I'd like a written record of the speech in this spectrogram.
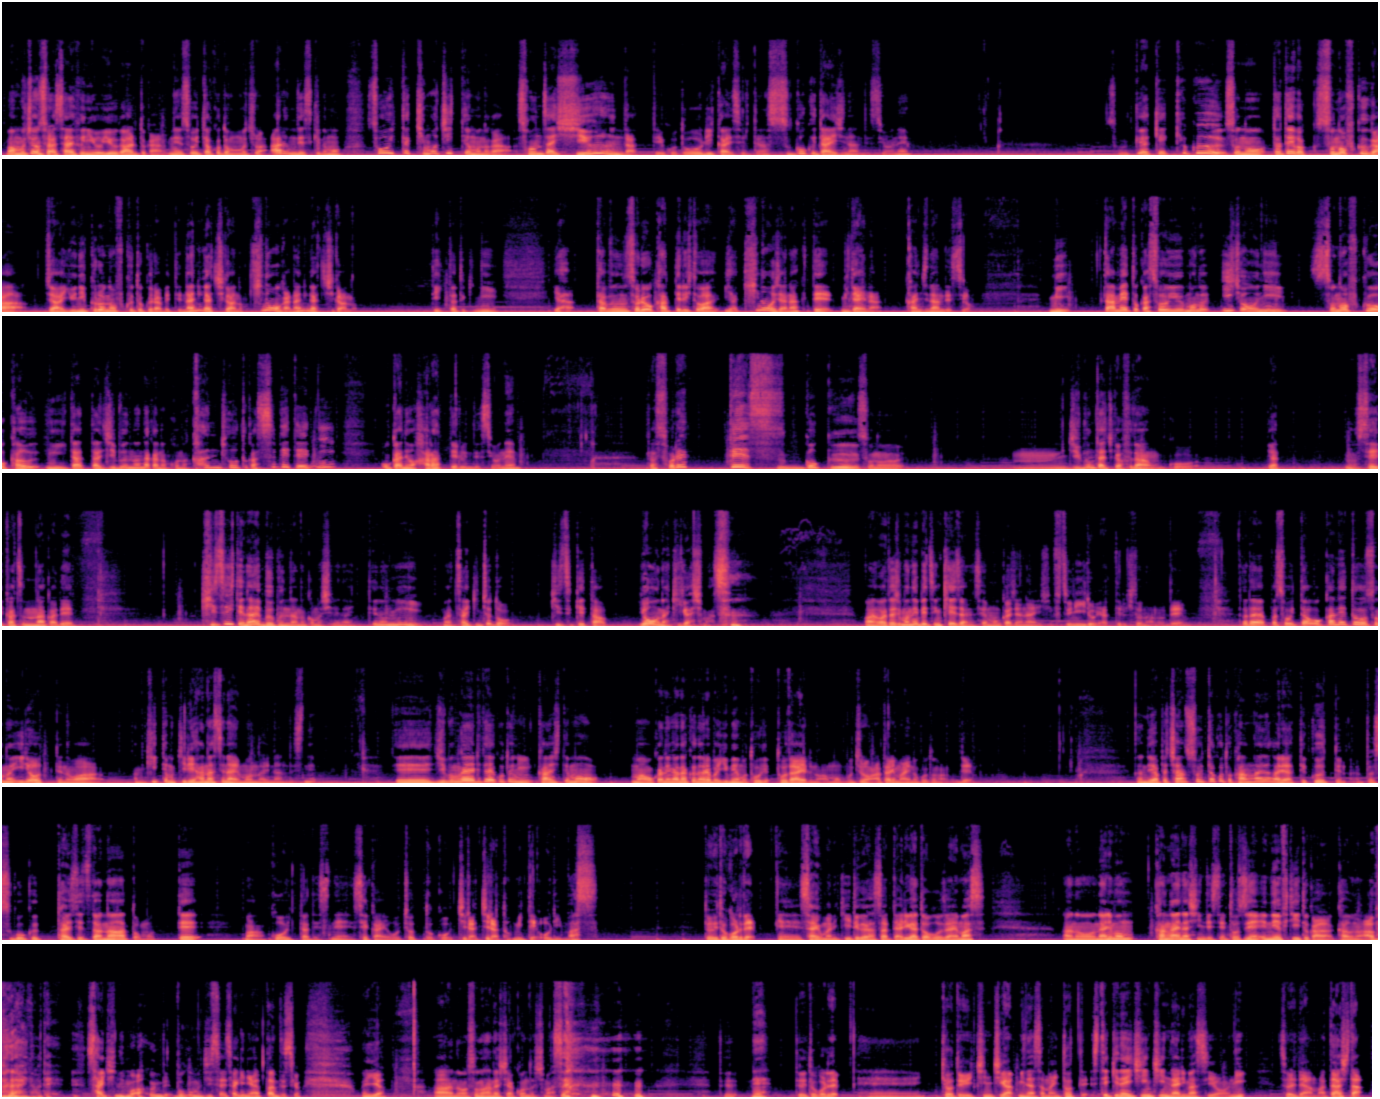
まあ、もちろんそれは財布に余裕があるとかねそういったことももちろんあるんですけどもそういった気持ちっていうものが存在しうるんだっていうことを理解するっていうのはすごく大事なんですよね。そういや結局その例えばその服がじゃあユニクロの服と比べて何が違うの？機能が何が違うの？って言った時にいや多分それを買ってる人はいや機能じゃなくてみたいな感じなんですよ。見た目とかそういうもの以上にその服を買うに至った自分の中のこの感情とか全てにお金を払ってるんですよね。だそれってすごくそのうん自分たちが普段こうや生活の中で気づいてない部分なのかもしれないっていうのに、まあ、最近ちょっと気づけたような気がします まあ私もね別に経済の専門家じゃないし普通に医療やってる人なのでただやっぱそういったお金とその医療っていうのはあの切っても切り離せない問題なんですね。で自分がやりたいことに関しても、まあ、お金がなくなれば夢も途絶えるのはもうもちろん当たり前のことなのでなんでやっぱりちゃんとそういったことを考えながらやっていくっていうのはやっぱすごく大切だなと思って、まあ、こういったですね世界をちょっとこうチラチラと見ております。というところで、えー、最後まで聞いてくださってありがとうございます。あの何も考えなしにですね突然 NFT とか買うのは危ないので 詐欺にも合うんで僕も実際詐欺にあったんですよ。まあ、いやあのその話は今度します。でねというところで、えー、今日という一日が皆様にとって素敵な一日になりますように。それではまた明日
